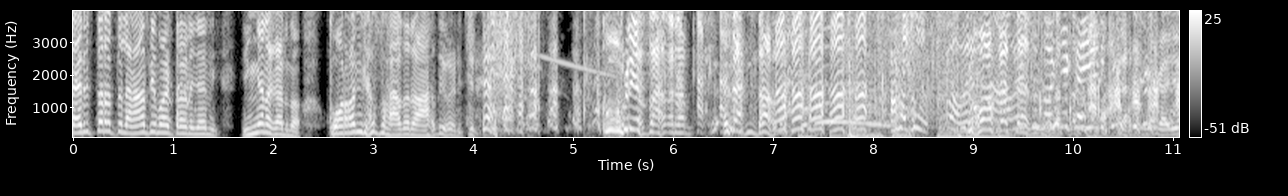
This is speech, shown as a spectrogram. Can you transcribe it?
ചരിത്രത്തിൽ ആദ്യമായിട്ടാണ് ഞാൻ ഇങ്ങനെ കാണുന്നത് കുറഞ്ഞ സാധനം ആദ്യം അടിച്ചിട്ട്. കൂടിയ സാധനം രണ്ടാമത്. അത് ലോക ചരിത്രം.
